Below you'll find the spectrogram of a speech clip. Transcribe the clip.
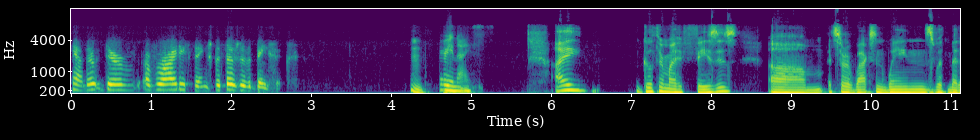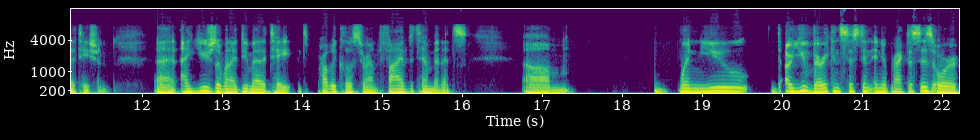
yeah, there there are a variety of things, but those are the basics. Hmm. Very nice. I go through my phases. Um, it sort of wax and wanes with meditation. And I usually, when I do meditate, it's probably close to around five to 10 minutes. Um, when you are you very consistent in your practices or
